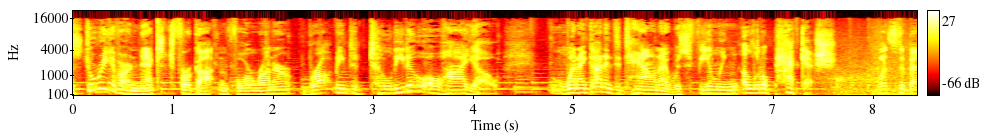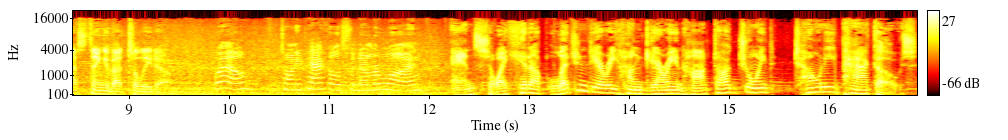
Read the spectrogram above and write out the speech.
The story of our next forgotten forerunner brought me to Toledo, Ohio. When I got into town, I was feeling a little peckish. What's the best thing about Toledo? Well, Tony Packo's for number one. And so I hit up legendary Hungarian hot dog joint Tony Packo's.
